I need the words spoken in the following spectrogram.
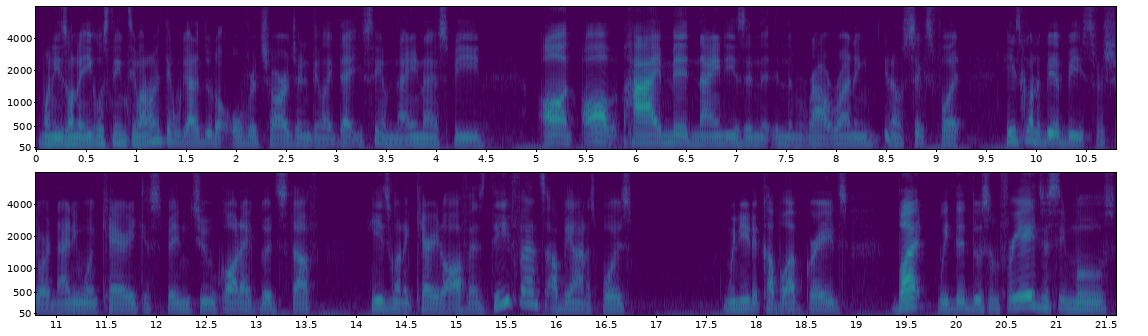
when he's on the Eagles team team, I don't even think we got to do the overcharge or anything like that. You see him 99 speed, all all high mid 90s in the in the route running. You know, six foot. He's going to be a beast for sure. 91 carry, can spin, juke, all that good stuff. He's going to carry the offense. Defense, I'll be honest, boys we need a couple upgrades, but we did do some free agency moves.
